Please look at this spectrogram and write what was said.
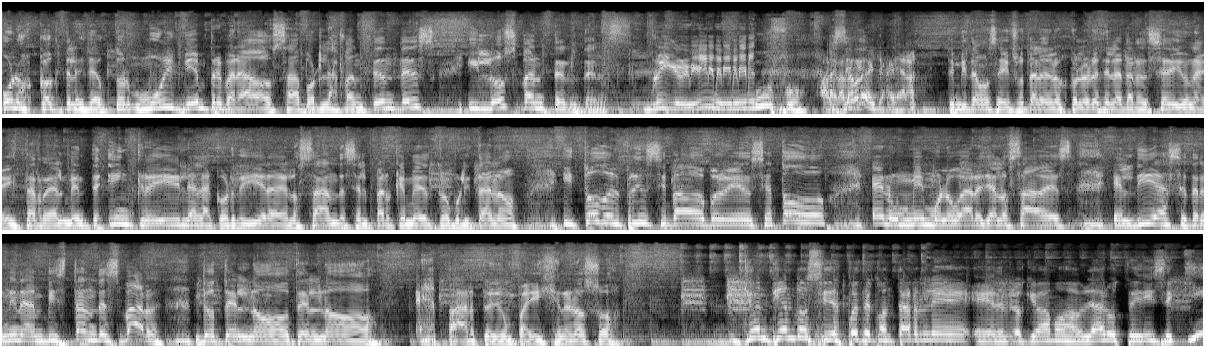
unos cócteles de autor muy bien preparados ¿ah? por las bartenders y los bartenders. Ufo, a la Así hora que ya, ya. Te invitamos a disfrutar de los colores del atardecer y una vista realmente increíble a la cordillera de los Andes, el Parque Metropolitano y todo el Principado de Providencia. Todo en un mismo lugar, ya lo sabes. El día se termina en Vistandes Bar de Hotel No. Hotel No es parte de un país generoso. Yo entiendo si después de contarle eh, de lo que vamos a hablar, usted dice, ¿qué?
